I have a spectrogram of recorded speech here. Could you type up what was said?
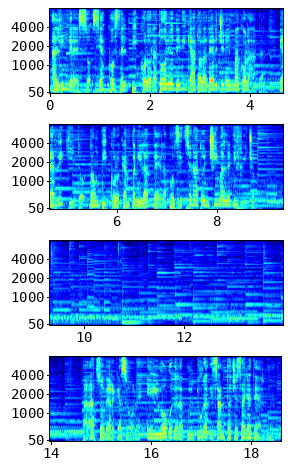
All'ingresso si accosta il piccolo oratorio dedicato alla Vergine Immacolata e arricchito da un piccolo campanile a vela posizionato in cima all'edificio. Palazzo Gargasole è il luogo della cultura di Santa Cesarea Terme,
